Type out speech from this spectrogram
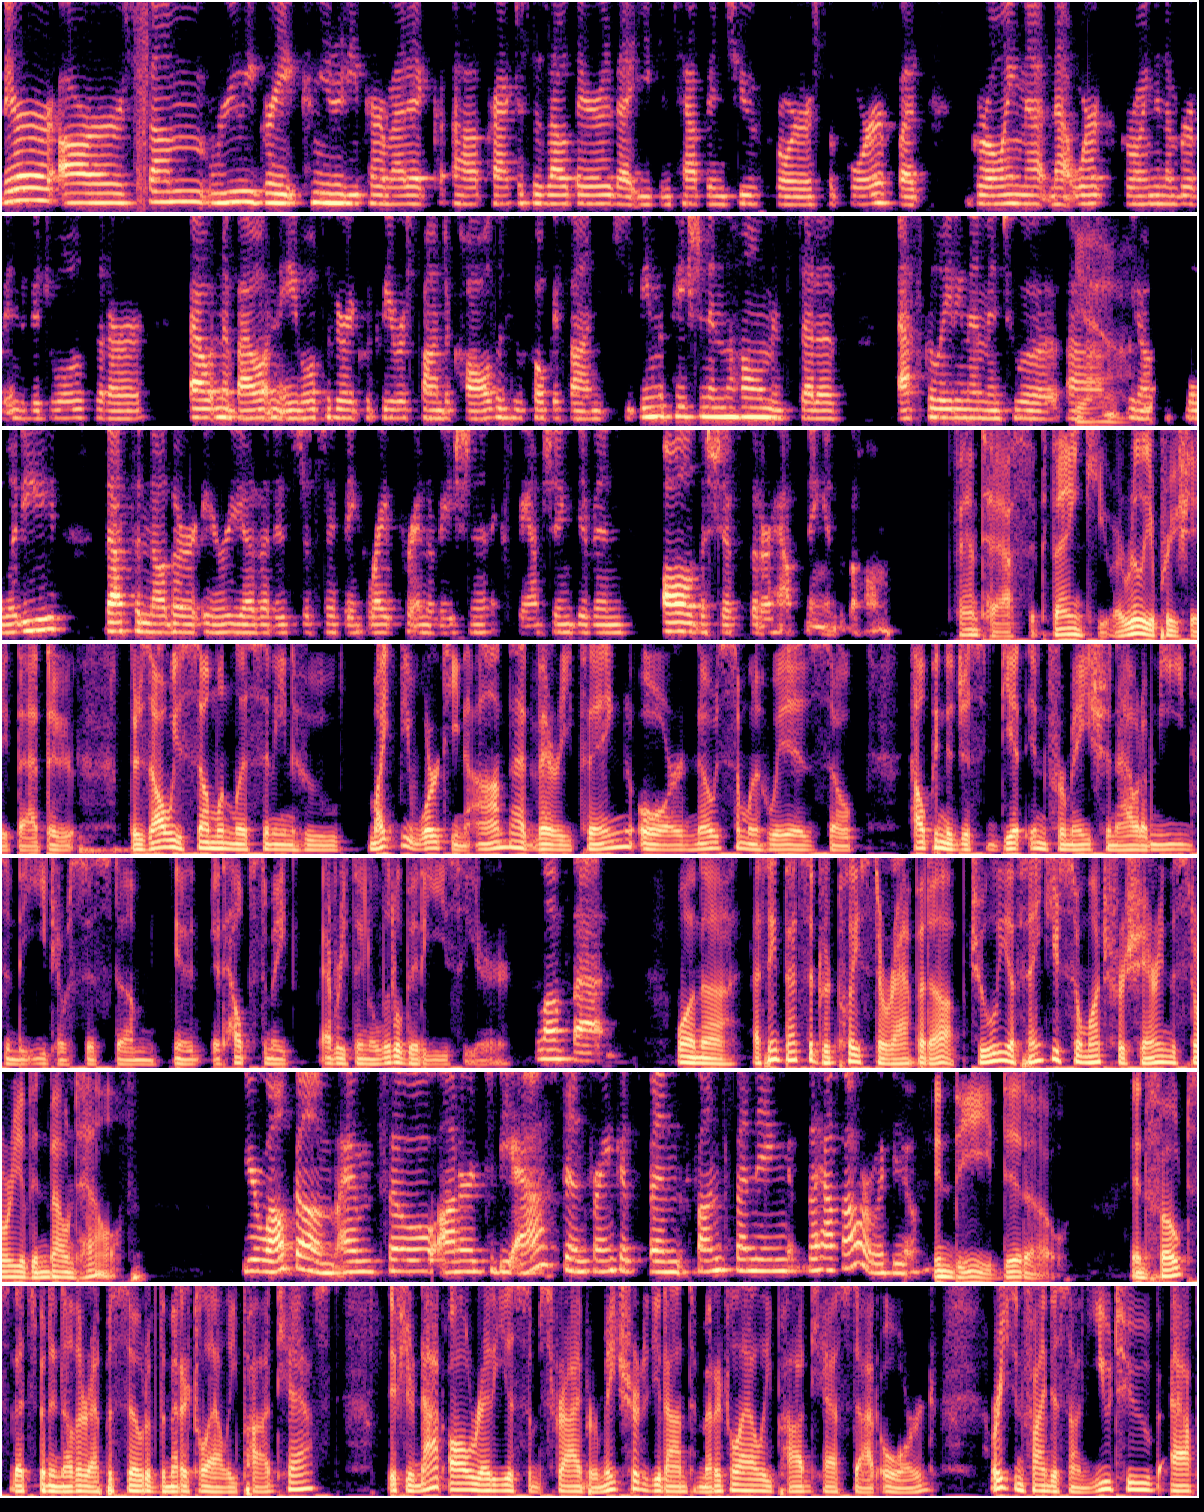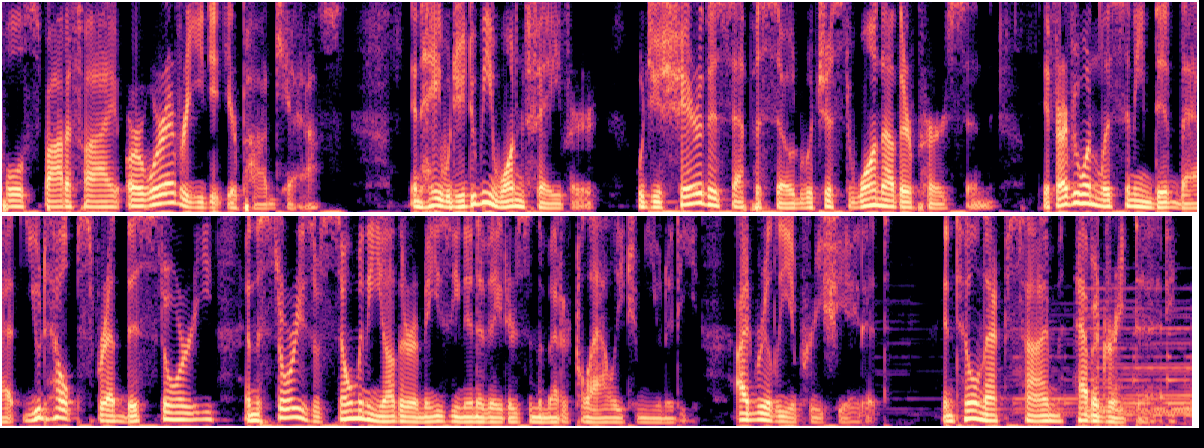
There are some really great community paramedic uh, practices out there that you can tap into for support, but growing that network, growing the number of individuals that are out and about and able to very quickly respond to calls and who focus on keeping the patient in the home instead of escalating them into a um, yeah. you know facility that's another area that is just i think ripe for innovation and expansion given all the shifts that are happening into the home. Fantastic. Thank you. I really appreciate that. There, there's always someone listening who might be working on that very thing or knows someone who is. So helping to just get information out of needs in the ecosystem it, it helps to make everything a little bit easier. Love that. Well, and uh, I think that's a good place to wrap it up. Julia, thank you so much for sharing the story of Inbound Health. You're welcome. I'm so honored to be asked. And Frank, it's been fun spending the half hour with you. Indeed, ditto. And folks, that's been another episode of the Medical Alley podcast. If you're not already a subscriber, make sure to get on to medicalalleypodcast.org, or you can find us on YouTube, Apple, Spotify, or wherever you get your podcasts. And hey, would you do me one favor? would you share this episode with just one other person? If everyone listening did that, you'd help spread this story and the stories of so many other amazing innovators in the Medical Alley community. I'd really appreciate it. Until next time, have a great day.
